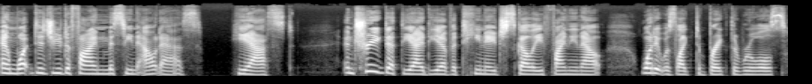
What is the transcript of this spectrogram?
And what did you define missing out as? he asked, intrigued at the idea of a teenage Scully finding out what it was like to break the rules.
